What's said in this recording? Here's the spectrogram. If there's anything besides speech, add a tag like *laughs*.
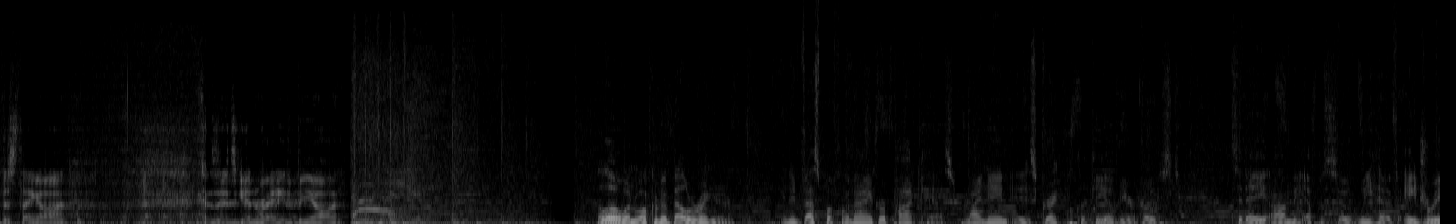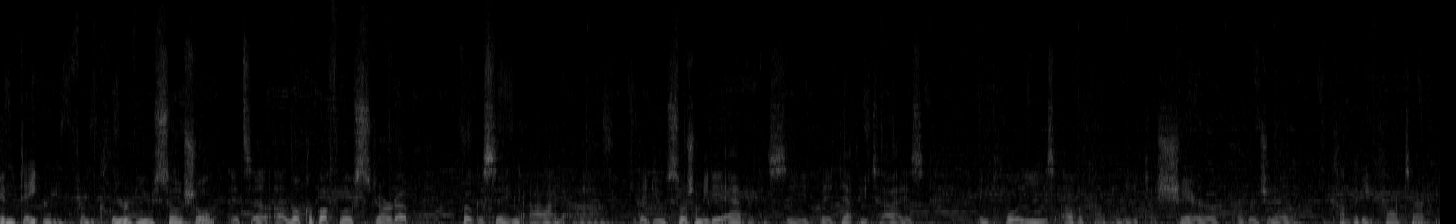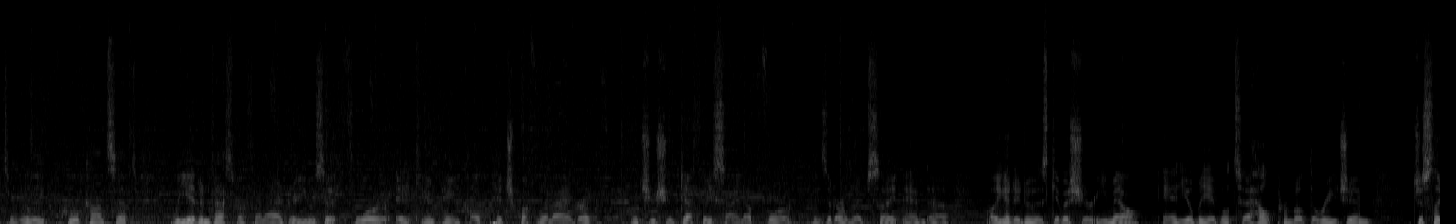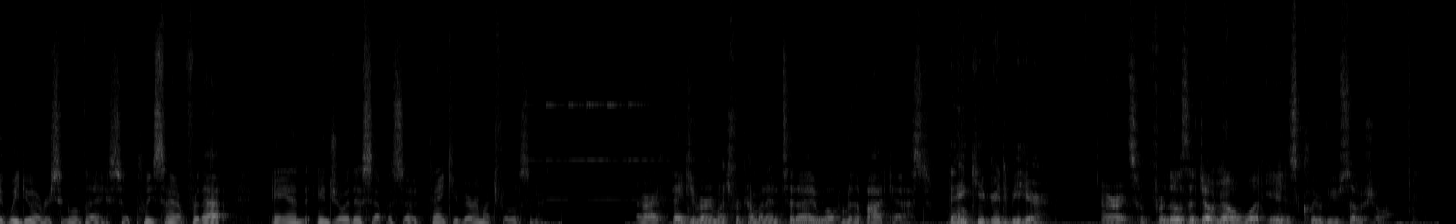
this thing on? Because it's getting ready to be on. Hello and welcome to Bell Ringer, an Invest Buffalo Niagara podcast. My name is Greg Bookerkey. I'll be your host. Today on the episode, we have Adrian Dayton from Clearview Social. It's a, a local Buffalo startup focusing on, uh, they do social media advocacy, they deputize employees of a company to share original company content. It's a really cool concept. We at Invest Buffalo Niagara use it for a campaign called Pitch Buffalo Niagara, which you should definitely sign up for. Visit our website, and uh, all you got to do is give us your email, and you'll be able to help promote the region just like we do every single day. So please sign up for that and enjoy this episode. Thank you very much for listening. All right. Thank you very much for coming in today. Welcome to the podcast. Thank you. Great to be here. All right. So, for those that don't know, what is Clearview Social?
